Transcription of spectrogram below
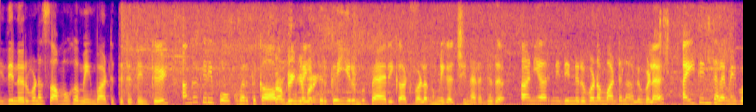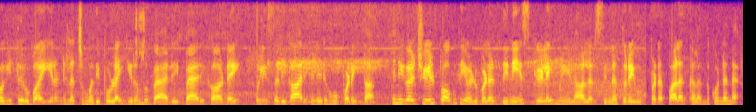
நிதி நிறுவன சமூக மேம்பாட்டு திட்டத்தின் கீழ் சங்ககிரி போக்குவரத்து காவல் நிலையத்திற்கு இரும்பு பேரிகார்டு வழங்கும் நிகழ்ச்சி நடந்தது. தனியார் நிதி நிறுவன மண்டல அலுவலர் ஐதின் தலைமை வகித்து ரூபாய் இரண்டு லட்சம் மதிப்புள்ள இரும்பு பேரி பேரிகார்டை போலீஸ் அதிகாரிகளிடம் ஒப்படைத்தார். இந்நிகழ்ச்சியில் பகுதி அலுவலர் தினேஷ் கிளை மேலாளர் சின்னத்துறை உட்பட பலர் கலந்து கொண்டனர்.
